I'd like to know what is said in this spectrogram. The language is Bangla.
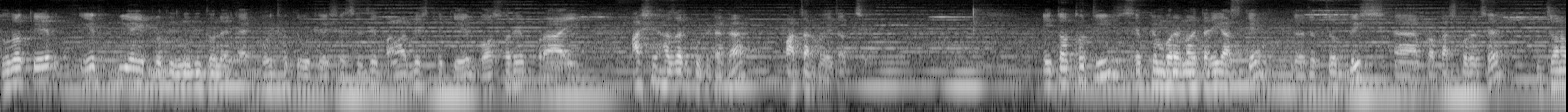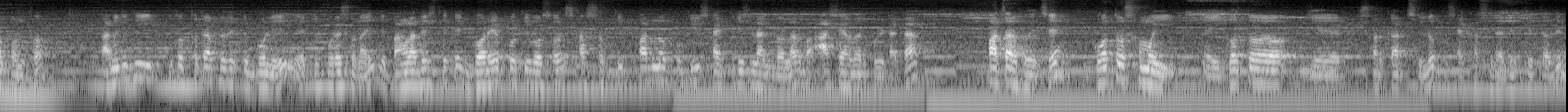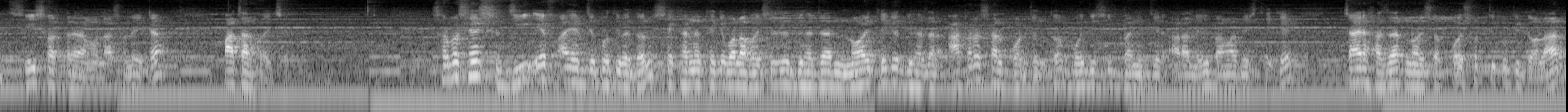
দুদকের এফবিআই প্রতিনিধি দলের এক বৈঠকে উঠে এসেছে যে বাংলাদেশ থেকে বছরে প্রায় আশি হাজার কোটি টাকা পাচার হয়ে যাচ্ছে। এই তথ্যটি সেপ্টেম্বরের নয় তারিখ আজকে দু হাজার চব্বিশ প্রকাশ করেছে জনকণ্ঠ। আমি যদি একটু তথ্যটা আপনাদেরকে বলি, একটু পড়ে শোনাই যে বাংলাদেশ থেকে গড়ে প্রতি বছর সাতশো তিপ্পান্ন কোটি সাঁত্রিশ লাখ ডলার বা আশি হাজার কোটি টাকা পাচার হয়েছে। গত সময়ই, এই গত যে সরকার ছিল, শেখ হাসিনা নেতৃত্বাধীন, সেই সরকারের আমলে আসলে এটা পাচার হয়েছে। সর্বশেষ জিএফআই এর যে প্রতিবেদন, সেখানে থেকে বলা হয়েছে যে দুই নয় থেকে দু হাজার আঠারো সাল পর্যন্ত বৈদেশিক বাণিজ্যের আড়ালেই বাংলাদেশ থেকে চার হাজার নয়শো পঁয়ষট্টি কোটি ডলার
